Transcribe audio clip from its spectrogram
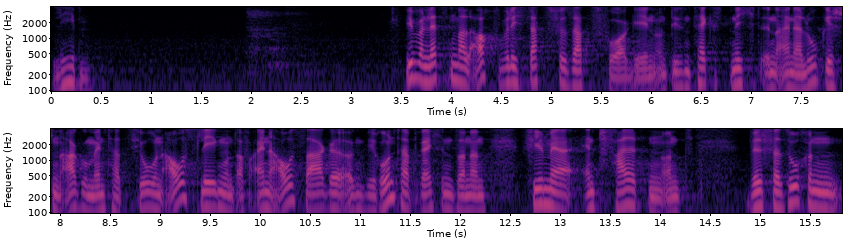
Leben. Wie beim letzten Mal auch will ich Satz für Satz vorgehen und diesen Text nicht in einer logischen Argumentation auslegen und auf eine Aussage irgendwie runterbrechen, sondern vielmehr entfalten und will versuchen,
